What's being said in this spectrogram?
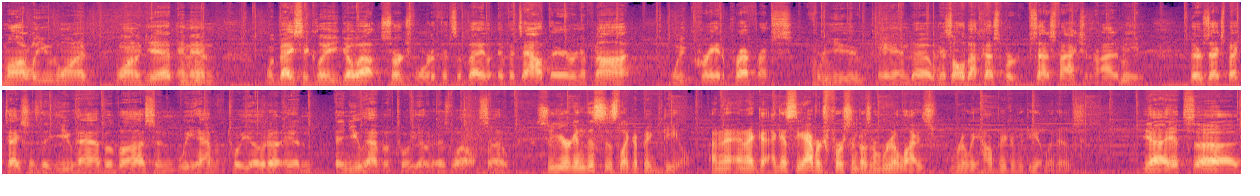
model you'd want to want to get, and then mm-hmm. we basically go out and search for it if it's avail- if it's out there, and if not, we create a preference for mm-hmm. you, and uh, it's all about customer satisfaction, right? I mm-hmm. mean, there's expectations that you have of us, and we have of Toyota, and and you have of Toyota as well. So. So, Jurgen, this is like a big deal, and, I- and I, I guess the average person doesn't realize really how big of a deal it is. Yeah, it's uh,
